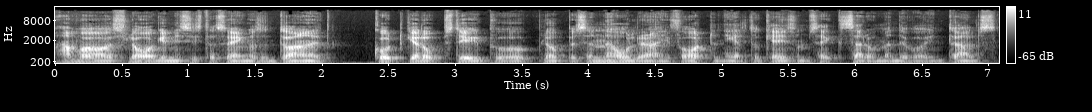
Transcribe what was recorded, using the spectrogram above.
Han var slagen i sista sväng och sen tar han ett kort galoppsteg på upploppet. Sen håller han ju farten helt okej okay som sexa då, men det var ju inte alls...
